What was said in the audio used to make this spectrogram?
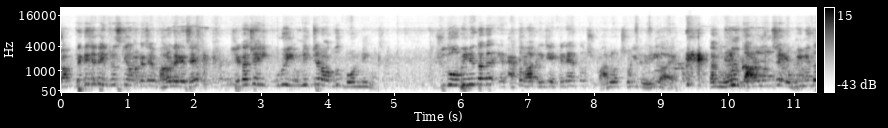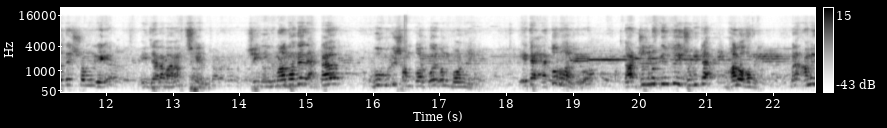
সব থেকে যেটা লেগেছে, সেটা হচ্ছে পুরো ইউনিটের অদ্ভুত শুধু অভিনেতাদের এত ভালো এই যে এখানে এত ভালো ছবি তৈরি হয়, তার মূল কারণ হচ্ছে অভিনেতাদের সঙ্গে এই যারা বানাচ্ছেন, সেই নির্মাতাদের একটা উপমুখী সম্পর্ক এবং বন্ডিং এটা এত ভালো, তার জন্য কিন্তু এই ছবিটা ভালো হবে। মানে আমি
